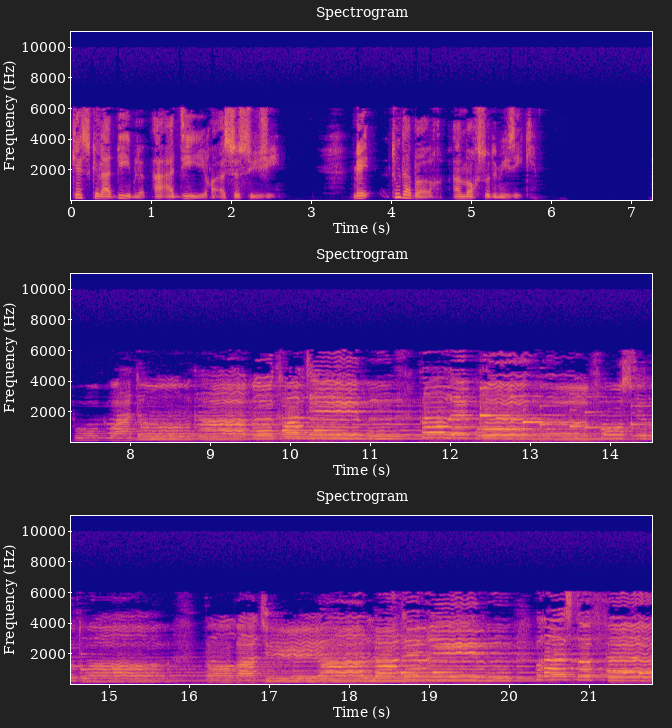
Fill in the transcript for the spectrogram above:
qu'est-ce que la Bible a à dire à ce sujet? Mais tout d'abord, un morceau de musique. Pourquoi donc âme craintive quand les preuves font sur toi? T'en vas-tu à la dérive? Reste ferme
